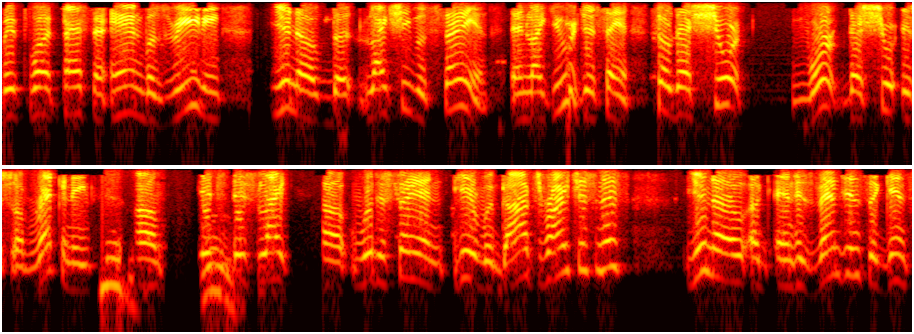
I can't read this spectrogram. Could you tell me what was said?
with what Pastor Ann was reading, you know, the like she was saying, and like you were just saying. So that short work, that short is a reckoning. Um, it's mm. it's like uh, what it's saying here with God's righteousness, you know, uh, and His vengeance against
